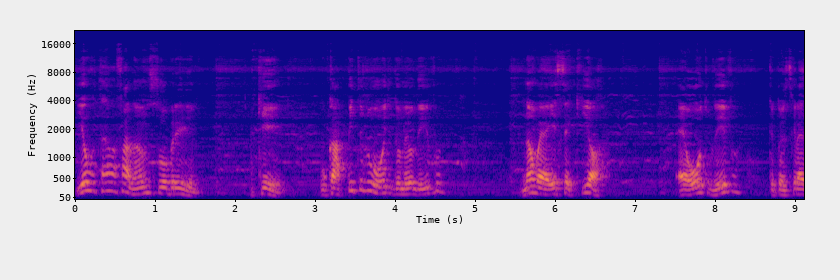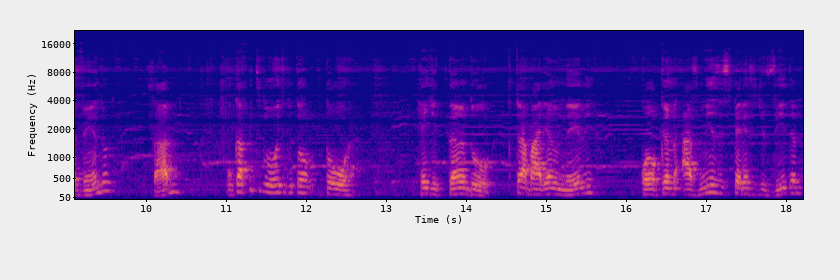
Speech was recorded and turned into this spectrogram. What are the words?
E eu estava falando sobre que o capítulo 8 do meu livro não é esse aqui, ó. É outro livro que eu estou escrevendo, sabe? O capítulo 8 que eu estou reeditando, trabalhando nele, colocando as minhas experiências de vida,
